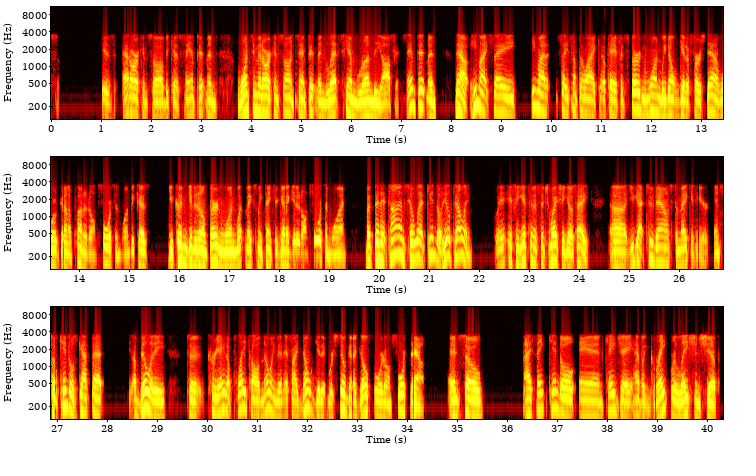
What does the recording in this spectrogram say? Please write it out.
is at Arkansas because Sam Pittman wants him at Arkansas, and Sam Pittman lets him run the offense. Sam Pittman, now he might say he might say something like, okay, if it's third and one, we don't get a first down, we're going to punt it on fourth and one because you couldn't get it on third and one. What makes me think you're going to get it on fourth and one? But then at times he'll let Kendall, he'll tell him if he gets in a situation, he goes, hey, uh, you got two downs to make it here. And so Kendall's got that ability to create a play call knowing that if I don't get it, we're still going to go for it on fourth down. And so I think Kendall and KJ have a great relationship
